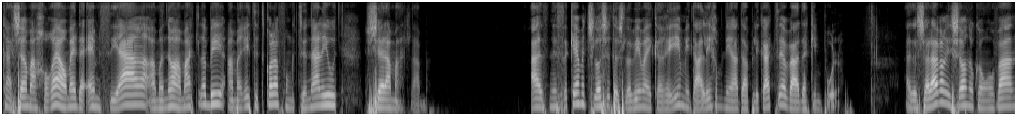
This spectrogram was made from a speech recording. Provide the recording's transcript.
כאשר מאחוריה עומד ה-MCR, המנוע המטלבי, המריץ את כל הפונקציונליות של המטלב. אז נסכם את שלושת השלבים העיקריים מתהליך בניית האפליקציה ועד הקימפול. אז השלב הראשון הוא כמובן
